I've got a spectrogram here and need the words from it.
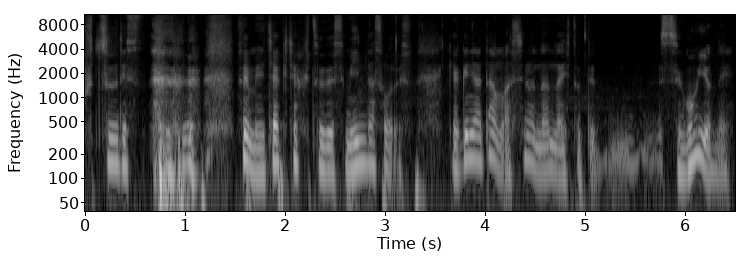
普通です。それめちゃくちゃ普通です。みんなそうです。逆に頭真っ白にならない人ってすごいよね。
